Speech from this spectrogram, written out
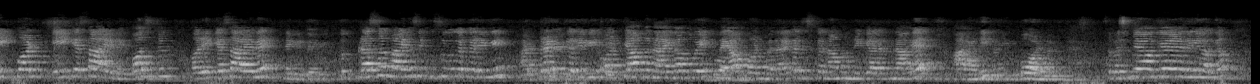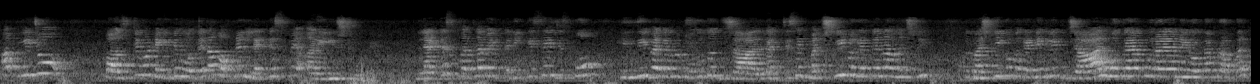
एक बॉन्ड एक ऐसा आयन है पॉजिटिव और एक ऐसा आयन है नेगेटिव तो प्लस और माइनस एक दूसरे को क्या करेंगे? अट्रैक्ट करेंगे। और क्या बनाएगा वो एक नया बॉन्ड बनाएगा जिसका नाम हमने क्या रखना है? आयनिक बॉन्ड समझ में आ गया या नहीं आ गया? अब ये जो पॉजिटिव और नेगेटिव होते हैं ना वो अपने लेटेस्ट में अरेंज होते हैं। लेटेस्ट मतलब एक तरीके से जिसको हिंदी में जाल जैसे मछली पकड़ते हैं ना मछली तो मछली को पकड़ने के लिए जाल होता है पूरा या नहीं होता प्रॉपर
